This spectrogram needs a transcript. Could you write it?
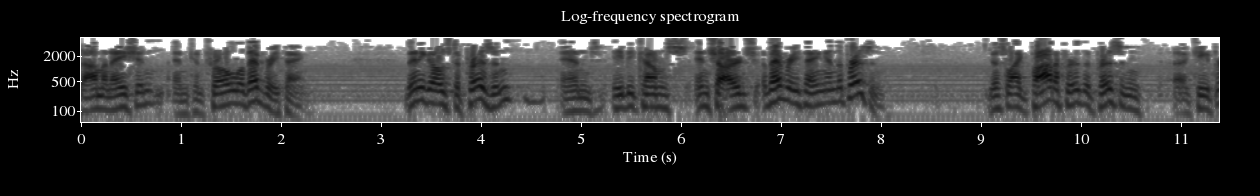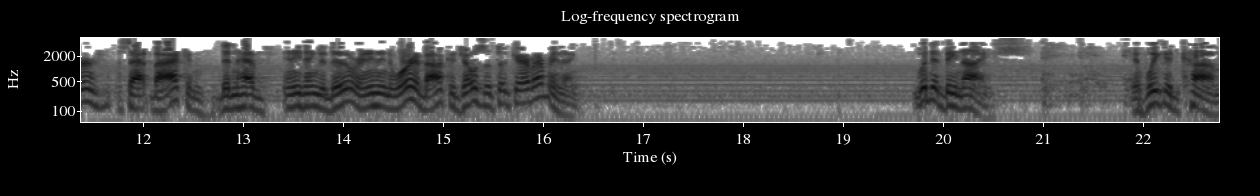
domination and control of everything. Then he goes to prison and he becomes in charge of everything in the prison. Just like Potiphar, the prison uh, keeper sat back and didn't have anything to do or anything to worry about because Joseph took care of everything. Wouldn't it be nice if we could come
